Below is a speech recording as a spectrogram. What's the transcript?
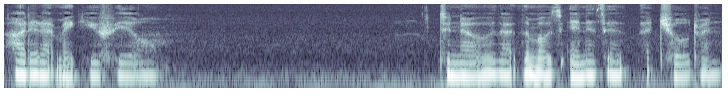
how did that make you feel? To know that the most innocent that children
